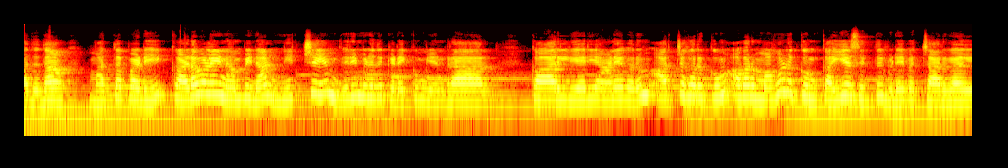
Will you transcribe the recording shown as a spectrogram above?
அதுதான். மற்றபடி கடவுளை நம்பினால் நிச்சயம் விரும்பினது கிடைக்கும் என்றார். காரில் ஏறிய அனைவரும் அர்ச்சகருக்கும் அவர் மகனுக்கும் கையசைத்து விடைபெற்றார்கள்.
